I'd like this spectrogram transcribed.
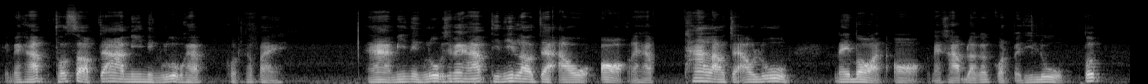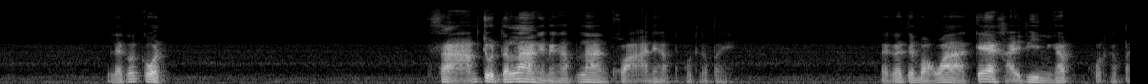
เห็นไหมครับ ทดสอบจ้ามีหนึ่งรูปครับ กดเข้าไปอ่ามีหนึ่งรูปใช่ไหมครับ ทีนี้เราจะเอาออกนะครับ ถ้าเราจะเอารูปในบอร์ดออกนะครับ เราก็กดไปที่รูปปุ๊บแล้วก็กด สามจุดด้านล่างเห็นไหมครับ ล่างขวาเนี่ยครับ กดเข้าไป แล้วก็จะบอกว่าแก้ไขพินครับ กดเข้าไป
